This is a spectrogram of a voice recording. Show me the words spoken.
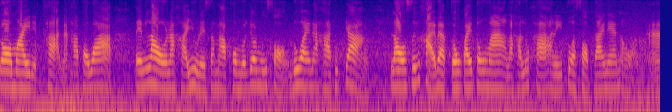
กรอไม่เด็ดขาดนะคะ เพราะว่า เต็นท์เรานะคะ อยู่ในสมาคมรถยนต์มือสองด้วยนะคะ ทุกอย่างเราซื้อขายแบบตรงไปตรงมานะคะ ลูกค้าอันนี้ตรวจสอบได้แน่นอนอ่า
